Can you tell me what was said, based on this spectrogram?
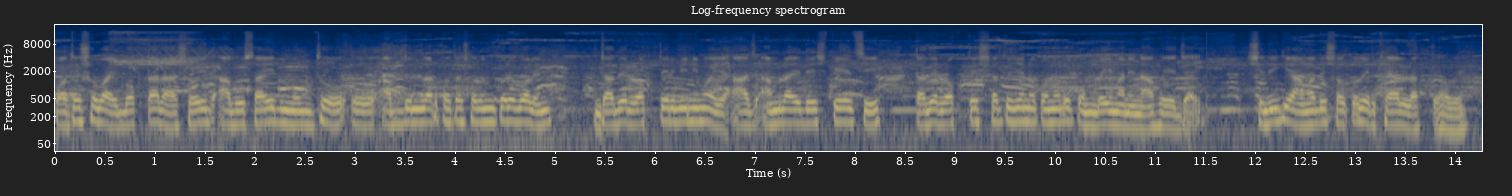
পথসভায় বক্তারা শহীদ আবু সাইদ মুগ্ধ ও আবদুল্লার কথা স্মরণ করে বলেন, যাদের রক্তের বিনিময়ে আজ আমরা এ দেশ পেয়েছি, তাদের রক্তের সাথে যেন কোনো রকম বেইমানি না হয়ে যায়। সেদিকে আমাদের সকলের খেয়াল রাখতে হবে।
